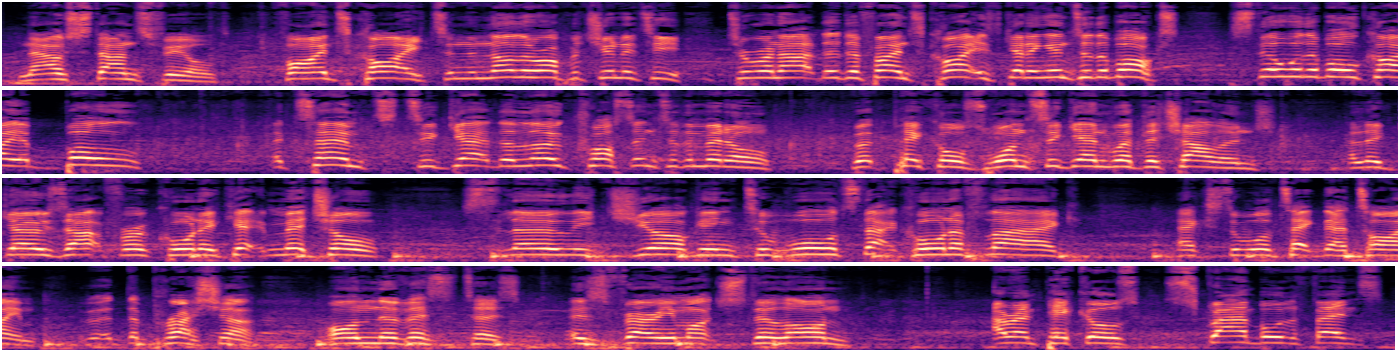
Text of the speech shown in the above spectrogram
Now Stansfield finds Kite and another opportunity to run out the defence. Kite is getting into the box. Still with the ball, Kite. A ball attempt to get the low cross into the middle. But Pickles once again with the challenge. And it goes out for a corner kick. Mitchell slowly jogging towards that corner flag. Exeter will take their time, but the pressure on the visitors is very much still on. Aaron Pickles, scramble defence,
